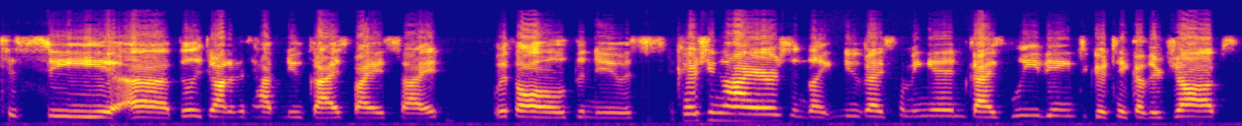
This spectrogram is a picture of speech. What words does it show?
to see uh, Billy Donovan have new guys by his side with all the new assistant coaching hires and like new guys coming in, guys leaving to go take other jobs.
